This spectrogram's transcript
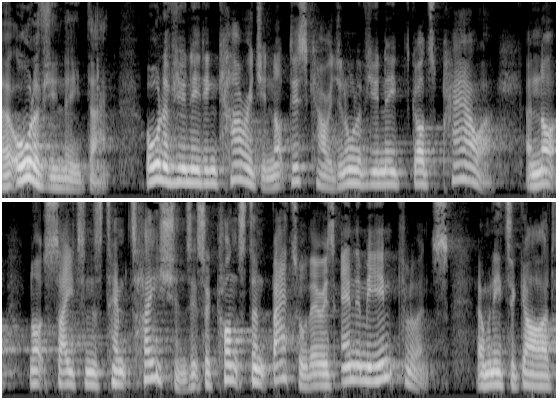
Uh, all of you need that. All of you need encouraging, not discouraging. All of you need God's power and not, not Satan's temptations. It's a constant battle. There is enemy influence, and we need to guard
